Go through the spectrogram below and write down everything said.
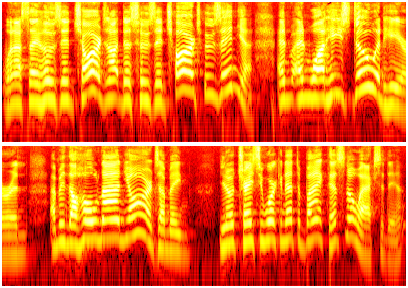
When I say who's in charge, not just who's in charge, who's in you, and, and what he's doing here. And I mean, the whole nine yards. I mean, you know, Tracy working at the bank, that's no accident.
